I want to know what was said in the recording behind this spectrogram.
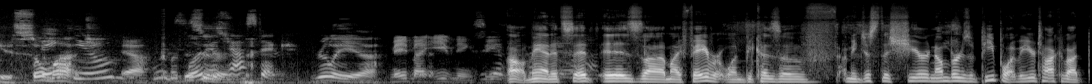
you so Thank much. you. Yeah. This This is is fantastic. Really uh, Made my evening. See, Oh man, it's it is uh, my favorite one because of I mean just the sheer numbers of people. I mean you're talking about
